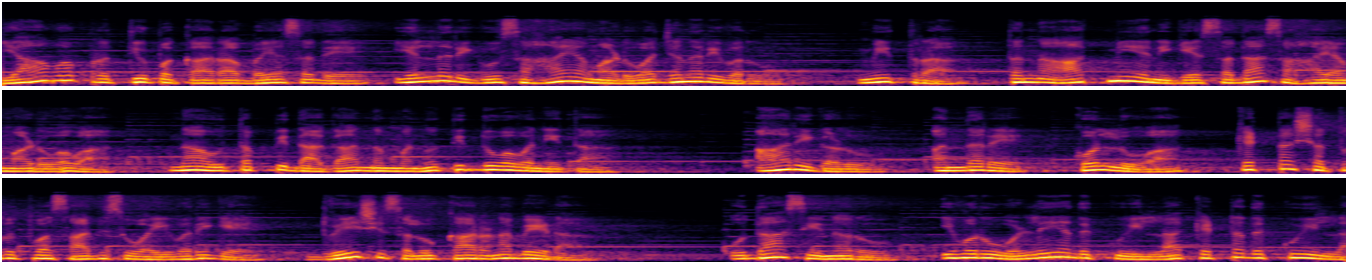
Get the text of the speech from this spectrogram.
ಯಾವ ಪ್ರತ್ಯುಪಕಾರ ಬಯಸದೆ ಎಲ್ಲರಿಗೂ ಸಹಾಯ ಮಾಡುವ ಜನರಿವರು. ಮಿತ್ರ, ತನ್ನ ಆತ್ಮೀಯನಿಗೆ ಸದಾ ಸಹಾಯ ಮಾಡುವವ. ನಾವು ತಪ್ಪಿದಾಗ ನಮ್ಮನ್ನು ತಿದ್ದುವವನೀತ. ಆರಿಗಳು, ಅಂದರೆ ಕೊಲ್ಲುವ, ಕೆಟ್ಟ ಶತ್ರುತ್ವ ಸಾಧಿಸುವ ಇವರಿಗೆ ದ್ವೇಷಿಸಲು ಕಾರಣ ಬೇಡ. ಉದಾಸೀನರು, ಇವರು ಒಳ್ಳೆಯದಕ್ಕೂ ಇಲ್ಲ, ಕೆಟ್ಟದಕ್ಕೂ ಇಲ್ಲ.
